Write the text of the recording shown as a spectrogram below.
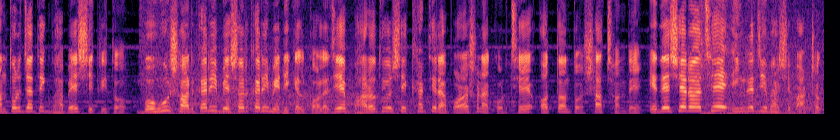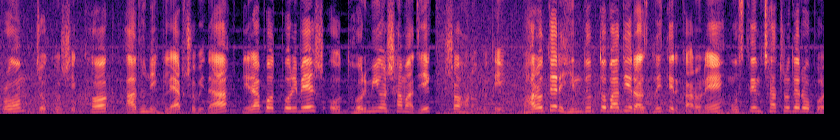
আন্তর্জাতিকভাবে স্বীকৃত। বহু সরকারি বেসরকারি মেডিকেল কলেজে ভারতীয় শিক্ষার্থীরা পড়াশোনা করছে অত্যন্ত স্বাচ্ছন্দ্যে। এদেশে রয়েছে ইংরেজি ভাষী পাঠ্যক্রম, যোগ্য শিক্ষক, আধুনিক ল্যাব সুবিধা, নিরাপদ পরিবেশ ও ধর্মীয় সামাজিক সহানুভূতি। ভারতের হিন্দুত্ববাদী রাজনীতির কারণে মুসলিম ছাত্রদের ওপর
